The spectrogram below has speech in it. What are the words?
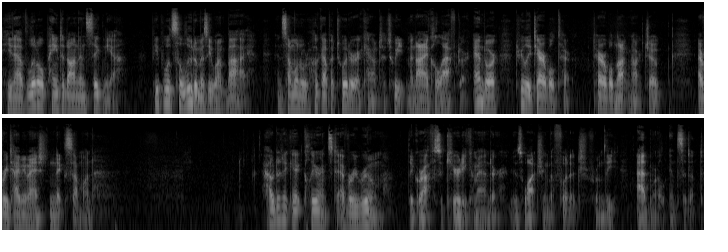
He'd have little painted on insignia. People would salute him as he went by, and someone would hook up a Twitter account to tweet maniacal laughter and or truly terrible ter- terrible knock knock joke every time he managed to nick someone. How did it get clearance to every room? The gruff security commander is watching the footage from the Admiral incident.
